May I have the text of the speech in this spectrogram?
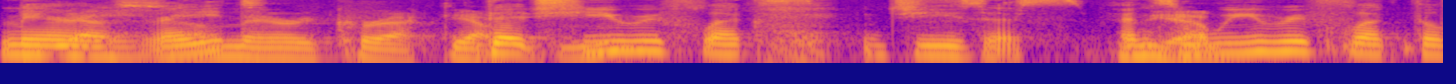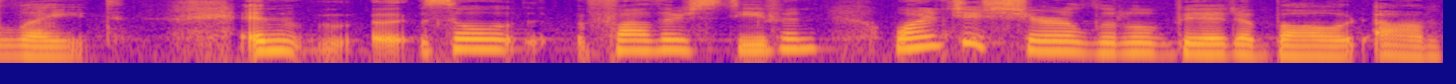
Mary, yes, uh. Mary, correct. Yeah. That she reflects Jesus, and so Yep. we reflect the light. And uh, so, Father Stephen, why don't you share a little bit about? Um,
